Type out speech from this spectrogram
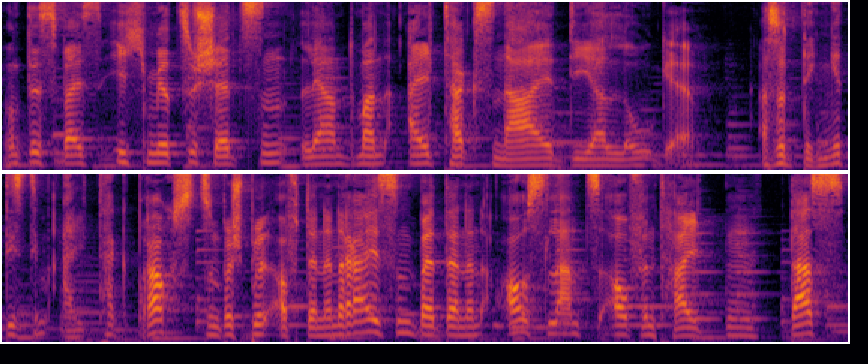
und das weiß ich mir zu schätzen, lernt man alltagsnahe Dialoge. Also Dinge, die du im Alltag brauchst, zum Beispiel auf deinen Reisen, bei deinen Auslandsaufenthalten. Das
